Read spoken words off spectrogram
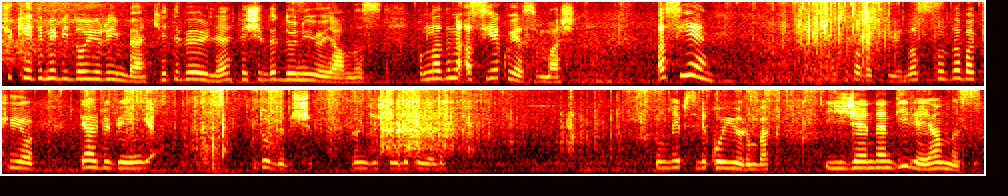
Şu kedimi bir doyurayım ben. Kedi böyle peşimde dönüyor yalnız. Bunun adını Asiye koyasım var. Asiye. Nasıl da bakıyor. Nasıl da bakıyor. Gel bebeğim gel. Dur bebişim. Önce şöyle koyalım. Bunun hepsini koyuyorum bak. Yiyeceğinden değil ya yalnız.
